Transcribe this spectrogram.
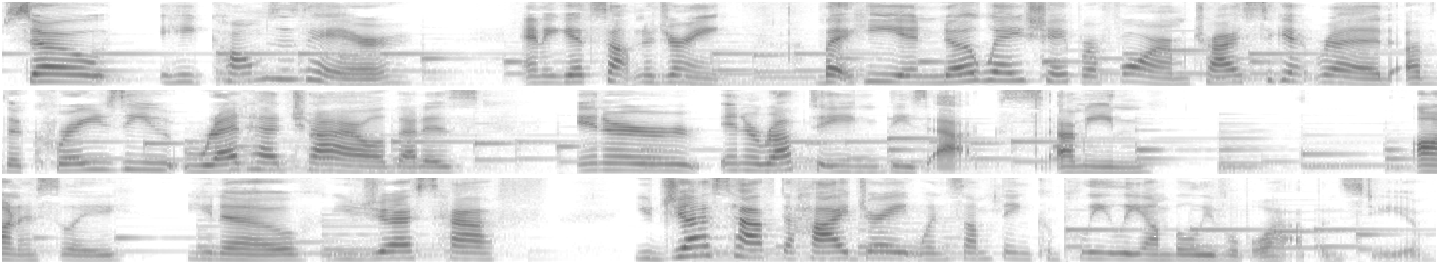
So he combs his hair and he gets something to drink, but he in no way, shape, or form tries to get rid of the crazy redhead child that is inter- interrupting these acts. I mean, honestly, you know, you just have you just have to hydrate when something completely unbelievable happens to you.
